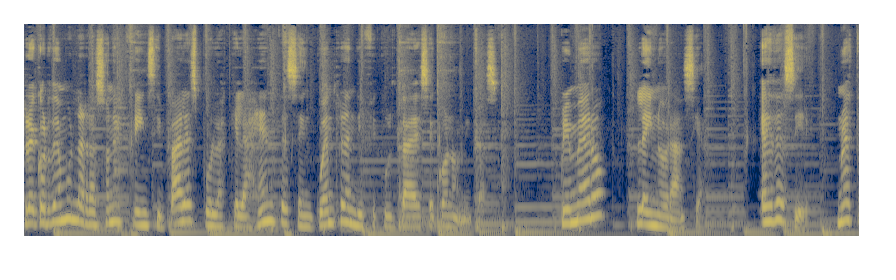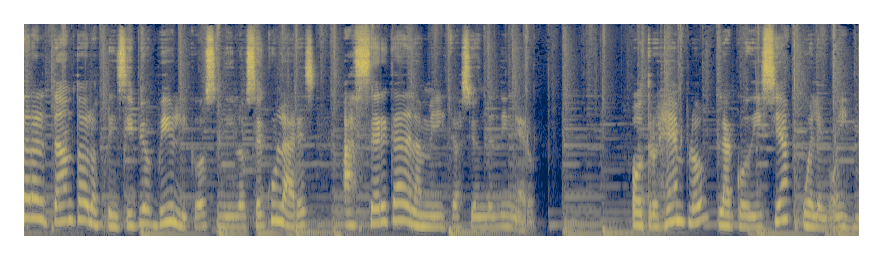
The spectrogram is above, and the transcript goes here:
recordemos las razones principales por las que la gente se encuentra en dificultades económicas. Primero, la ignorancia, es decir, no estar al tanto de los principios bíblicos ni los seculares acerca de la administración del dinero. Otro ejemplo, la codicia o el egoísmo.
